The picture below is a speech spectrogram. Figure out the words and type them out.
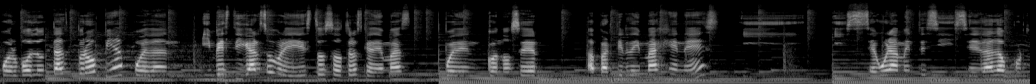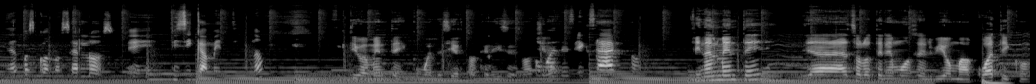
por voluntad propia puedan investigar sobre estos otros que además pueden conocer a partir de imágenes y, y seguramente si se da la oportunidad pues conocerlos eh, físicamente, ¿no? Efectivamente, como el desierto que dices, ¿no? Como el Exacto. Finalmente, ya solo tenemos el bioma acuático.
